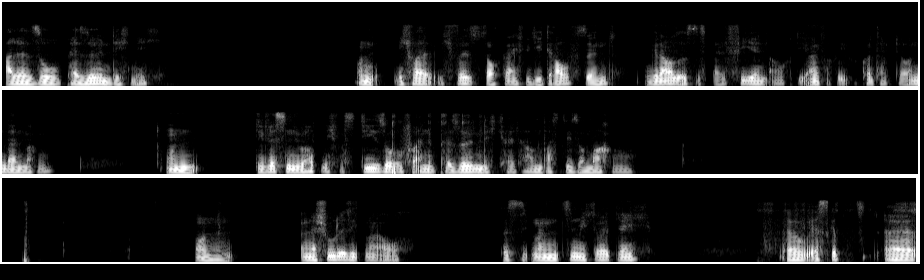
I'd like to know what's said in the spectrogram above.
alle so persönlich nicht. Und ich war, ich weiß auch gar nicht, wie die drauf sind. Und genauso ist es bei vielen auch, die einfach ihre Kontakte online machen. Und die wissen überhaupt nicht, was die so für eine Persönlichkeit haben, was die so machen. Und in der Schule sieht man auch, das sieht man ziemlich deutlich. Äh, es gibt, äh,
